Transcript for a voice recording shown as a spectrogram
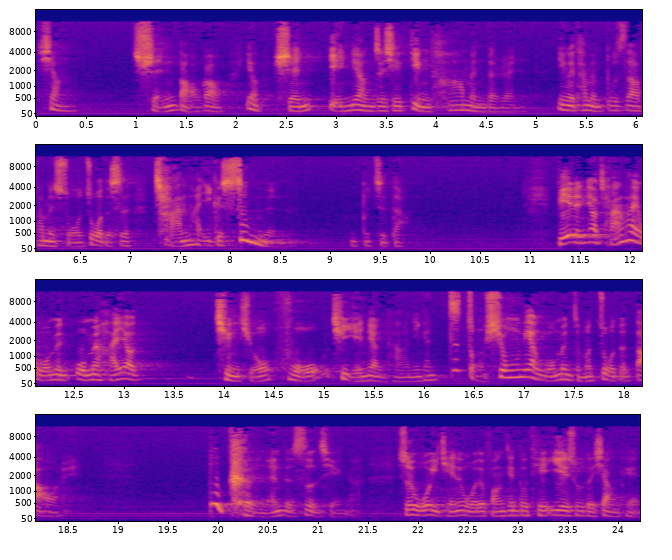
向神祷告，要神原谅这些定他们的人，因为他们不知道他们所做的是残害一个圣人，不知道。别人要残害我们，我们还要请求佛去原谅他。你看这种胸量，我们怎么做得到呢？不可能的事情啊！所以我以前我的房间都贴耶稣的相片，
